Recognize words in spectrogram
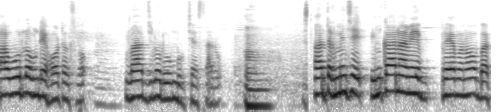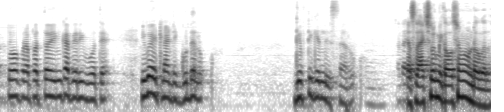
ఆ ఊర్లో ఉండే హోటల్స్లో లాడ్జ్లో రూమ్ బుక్ చేస్తారు. అంతకు మించి ఇంకా నా మీద ప్రేమనో భక్తో ప్రపత్తో ఇంకా పెరిగిపోతే ఇగో ఇట్లాంటి గుడ్డలు గిఫ్ట్ కింద ఇస్తారు. అసలు యాక్చువల్గా మీకు అవసరమే ఉండవు కదా?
